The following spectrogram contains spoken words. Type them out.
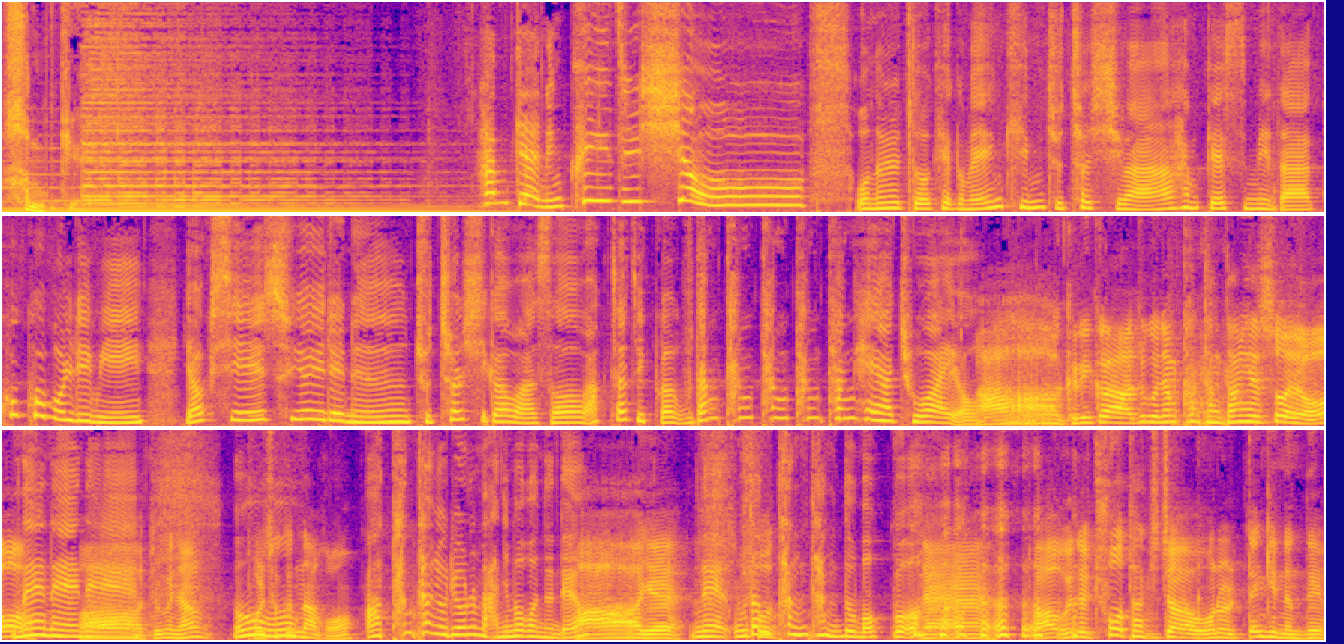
함께 함께하는 퀴즈쇼. 오늘 또 개그맨 김주철 씨와 함께 했습니다. 코코볼님이 역시 수요일에는 주철 씨가 와서 왁자지껄 우당탕탕탕탕 해야 좋아요. 아, 그러니까 아주 그냥 탕탕탕 했어요. 네네네. 아, 주 그냥 벌써 오, 끝나고. 아, 탕탕 요리 오늘 많이 먹었는데요. 아, 예. 네, 우당탕탕도 먹고. 네. 아, 근데 추어탕 진짜 오늘 땡기는데요.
